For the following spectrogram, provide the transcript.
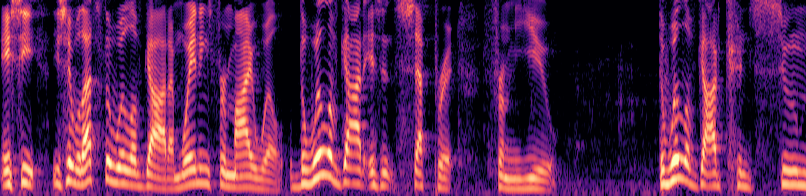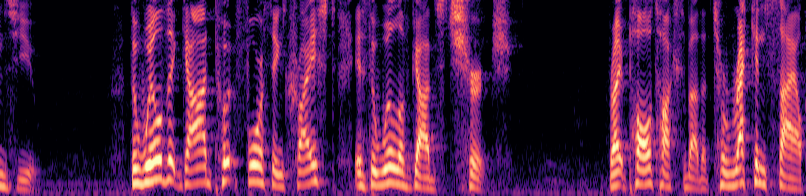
And you see, you say, well, that's the will of God. I'm waiting for my will. The will of God isn't separate from you, the will of God consumes you. The will that God put forth in Christ is the will of God's church. Right? Paul talks about that to reconcile.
